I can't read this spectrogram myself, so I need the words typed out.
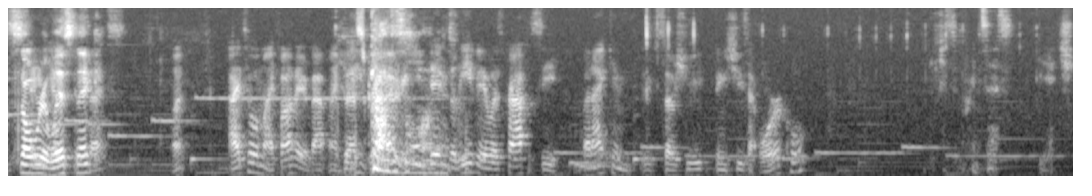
So Say realistic. sex. What? I told my father about my Best dream. God, However, this is a he long didn't answer. believe it was prophecy. But I can. So she thinks she's an oracle? You're a princess, bitch.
